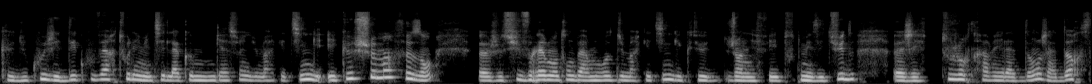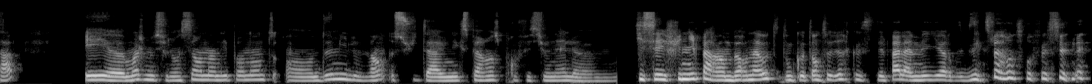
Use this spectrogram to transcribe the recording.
que du coup, j'ai découvert tous les métiers de la communication et du marketing et que chemin faisant, je suis vraiment tombée amoureuse du marketing et que j'en ai fait toutes mes études. j'ai toujours travaillé là-dedans, j'adore ça. Et euh, moi, je me suis lancée en indépendante en 2020 suite à une expérience professionnelle euh, qui s'est finie par un burn-out. Donc, autant te dire que c'était pas la meilleure des expériences professionnelles.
